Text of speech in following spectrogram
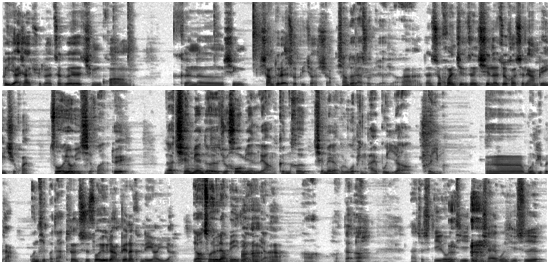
被压下去了，这个情况可能性相对来说比较小相对来说比较小，啊。但是换减震器呢，最好是两边一起换。左右一起换。对，那前面的就后面两根和前面两个如果品牌不一样，可以吗？嗯、问题不大。问题不大，但是左右两边的肯定要一样。要左右两边一定要一样。啊啊啊，好的啊，那这是第一个问题。下一个问题是，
